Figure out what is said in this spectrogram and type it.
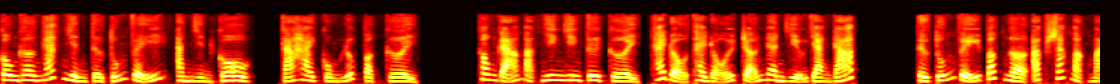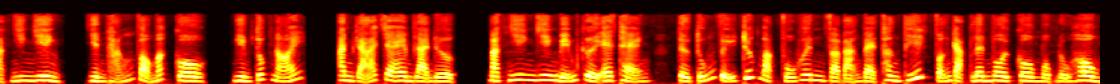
Cô ngơ ngác nhìn từ Tuấn Vĩ, anh nhìn cô, cả hai cùng lúc bật cười. Không gã Mạc Nhiên Nhiên tươi cười, thái độ thay đổi trở nên dịu dàng đáp. Từ Tuấn Vĩ bất ngờ áp sát mặt Mạc Nhiên Nhiên, nhìn thẳng vào mắt cô, nghiêm túc nói, anh gả cho em là được. Bạc Nhiên Nhiên mỉm cười e thẹn, từ Tuấn Vĩ trước mặt phụ huynh và bạn bè thân thiết vẫn đặt lên môi cô một nụ hôn.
